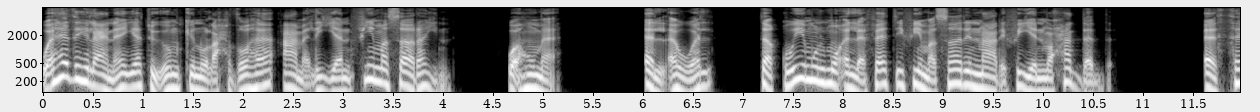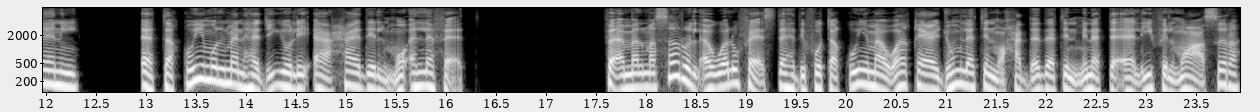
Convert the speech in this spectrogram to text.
وهذه العناية يمكن لحظها عمليا في مسارين وهما الأول تقويم المؤلفات في مسار معرفي محدد. الثاني التقويم المنهجي لآحاد المؤلفات. فأما المسار الأول فيستهدف تقويم واقع جملة محددة من التآليف المعاصرة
